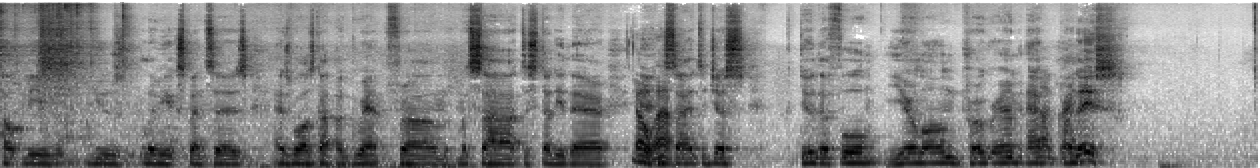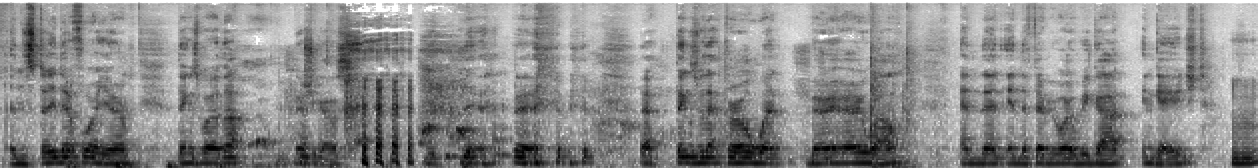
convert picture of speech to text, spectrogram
helped me use living expenses, as well as got a grant from Massa to study there, Oh, and wow. decided to just do the full year long program at Oh. Pardes and stayed there for a year. Things were up. There she goes. yeah, things with that girl went very, very well. And then in the February, we got engaged. Mm-hmm.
